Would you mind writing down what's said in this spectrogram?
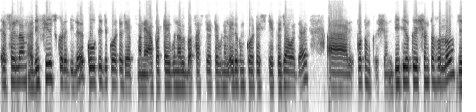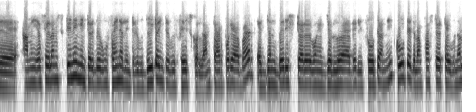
অ্যাসাইলাম রিফিউজ করে দিলে কোর্টে যে কয়টা স্টেপ মানে আপার ট্রাইব্যুনাল বা ফার্স্ট ইয়ার ট্রাইব্যুনাল এরকম কয়টা স্টেপে যাওয়া যায়। আর প্রথম কোয়েশ্চেন দ্বিতীয় কোয়েশ্চেনটা হলো যে, আমি অ্যাসাইলাম স্ক্রিনিং ইন্টারভিউ এবং ফাইনাল ইন্টারভিউ দুইটা ইন্টারভিউ ফেস করলাম। তারপরে আবার একজন ব্যারিস্টার এবং একজন লয়ারের রিপোর্ট আমি কোর্টে গেলাম ফার্স্ট ইয়ার ট্রাইব্যুনাল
